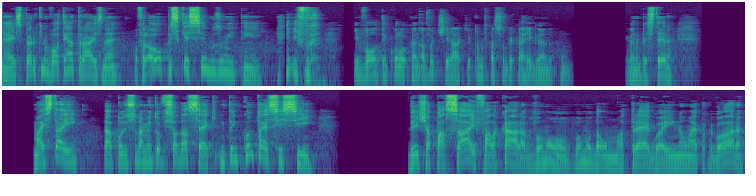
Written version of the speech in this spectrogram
Né? Espero que não voltem atrás, né? Vou falar, opa, esquecemos um item aí. e, voltem colocando. Eu vou tirar aqui para não ficar sobrecarregando com pegando besteira. Mas tá aí. Tá? Posicionamento oficial da SEC. Então, enquanto a SEC deixa passar e fala, cara, vamos, vamos dar uma trégua aí, não é para agora.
